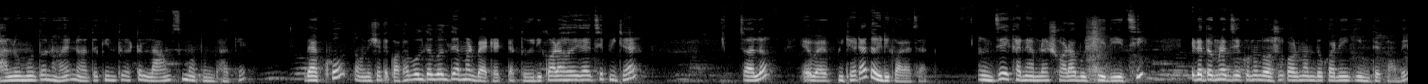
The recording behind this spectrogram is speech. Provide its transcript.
ভালো মতন হয়, নয়তো কিন্তু একটা লামস মতন থাকে। দেখো, তোমাদের সাথে কথা বলতে বলতে আমার ব্যাটারটা তৈরি করা হয়ে গেছে পিঠার। চলো, এবার পিঠাটা তৈরি করা যাক। যে এখানে আমরা সরা বসিয়ে দিয়েছি, এটা তোমরা যে কোনো দশকর্মার দোকানেই কিনতে পাবে।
